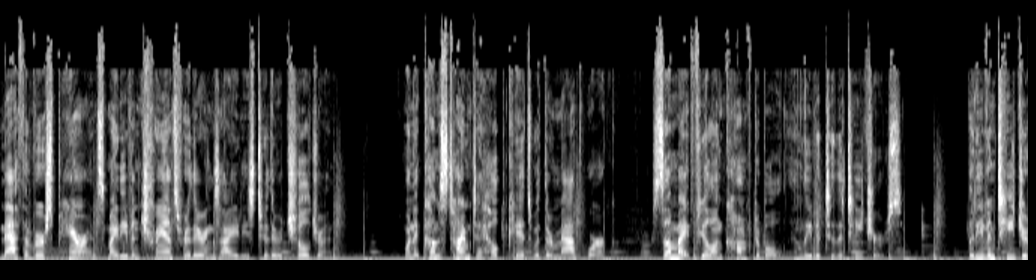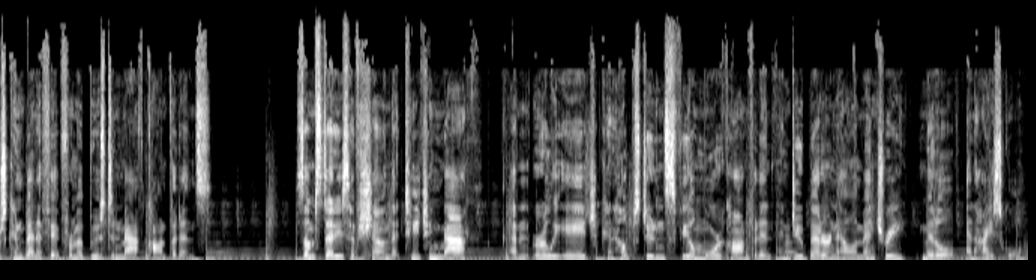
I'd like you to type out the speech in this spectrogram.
Math averse parents might even transfer their anxieties to their children. When it comes time to help kids with their math work, some might feel uncomfortable and leave it to the teachers. But even teachers can benefit from a boost in math confidence. Some studies have shown that teaching math at an early age can help students feel more confident and do better in elementary, middle, and high school.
